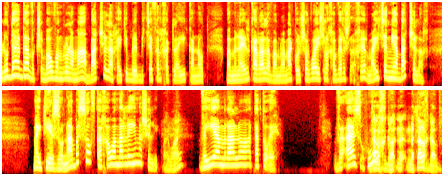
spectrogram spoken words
לא, דאגה, וכשבאו ואמרו לה, מה, הבת שלך, הייתי בבית ספר חקלאי כנות, והמנהל קרא לה ואמרה, מה, כל שבוע יש לה חבר אחר, מה יצא מהבת שלך? מה, היא תהיה זונה בסוף? ככה הוא אמר לאימא שלי. וואי וואי. והיא אמרה לו, אתה טועה. ואז הוא, לך נתנה לך גב.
